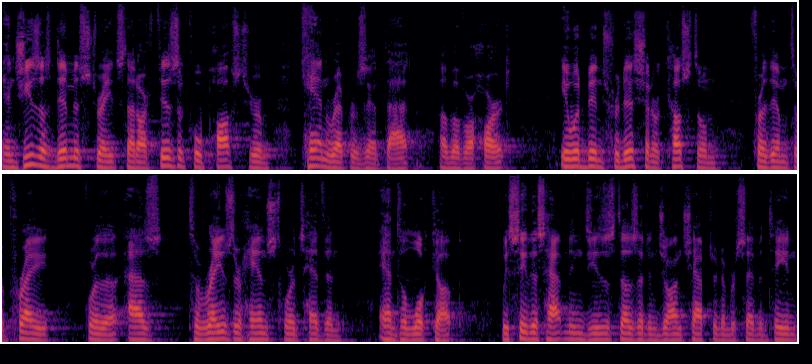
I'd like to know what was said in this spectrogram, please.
And Jesus demonstrates that our physical posture can represent that of our heart. It would have been tradition or custom for them to pray for the as to raise their hands towards heaven and to look up. We see this happening. Jesus does it in John chapter number 17.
